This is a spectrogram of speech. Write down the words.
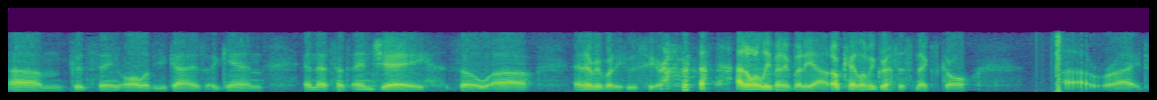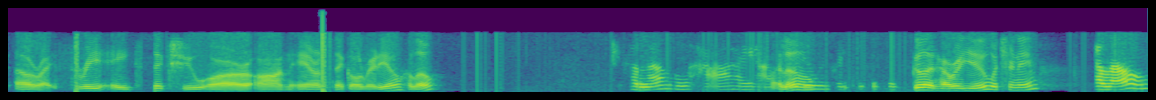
Um, good seeing all of you guys again. In that sense, NJ. So uh, and everybody who's here. I don't want to leave anybody out. Okay, let me grab this next call. All right. All right. 386, you are on air on Snake Oil Radio. Hello? Hello. Hi. How Hello. are you doing? Good. How are you? What's your name? Hello.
